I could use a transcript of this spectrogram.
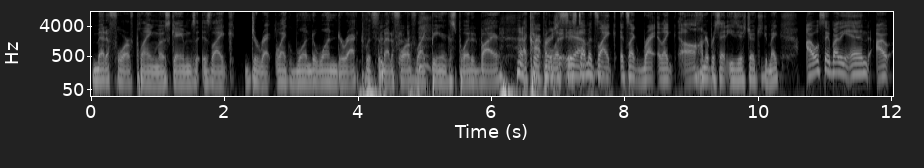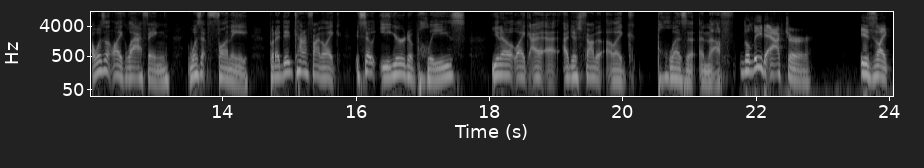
metaphor of playing most games is like direct, like one to one direct with the metaphor of like being exploited by a capitalist yeah. system. It's like it's like right, like a hundred percent easiest joke you can make. I will say by the end, I, I wasn't like laughing. It wasn't funny, but I did kind of find like it's so eager to please. You know, like I I, just found it uh, like pleasant enough. the lead actor is like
